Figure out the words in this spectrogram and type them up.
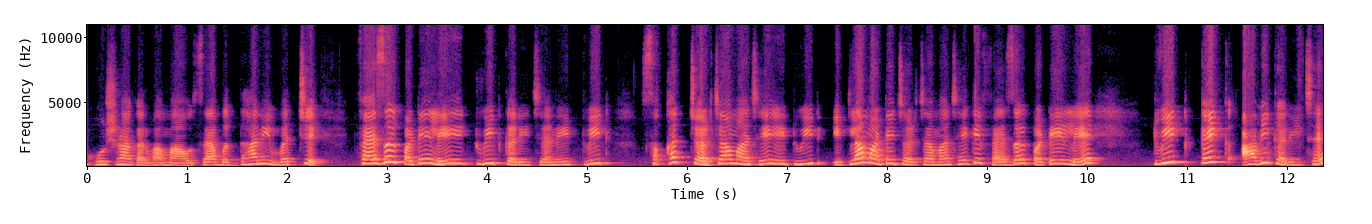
ઘોષણા કરવામાં આવશે. આ બધાની વચ્ચે ફૈઝલ પટેલે એક ટ્વીટ કરી છે અને એ ટ્વીટ સખત ચર્ચામાં છે. એ ટ્વીટ એટલા માટે ચર્ચામાં છે કે ફૈઝલ પટેલે ટ્વીટ કંઈક આવી કરી છે.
